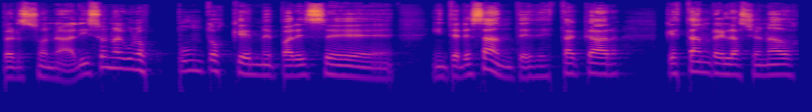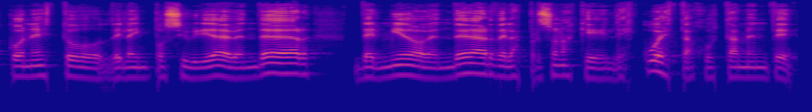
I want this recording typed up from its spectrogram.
personal. Y son algunos puntos que me parece interesantes destacar que están relacionados con esto de la imposibilidad de vender, del miedo a vender, de las personas que les cuesta justamente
